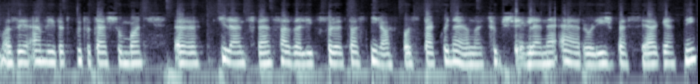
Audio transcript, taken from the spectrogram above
Azért említett kutatásomban 90% fölött azt nyilatkozták, hogy nagyon nagy szükség lenne erről is beszélgetni,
